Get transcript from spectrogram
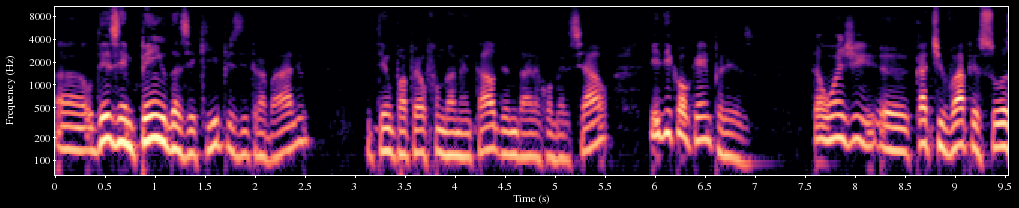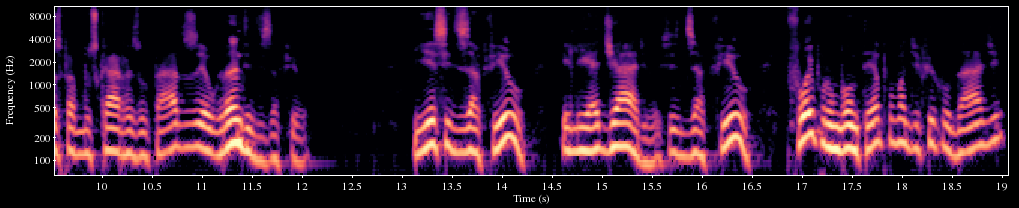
uh, o desempenho das equipes de trabalho, que tem um papel fundamental dentro da área comercial, e de qualquer empresa. Então, hoje, uh, cativar pessoas para buscar resultados é o grande desafio. E esse desafio, ele é diário. Esse desafio foi, por um bom tempo, uma dificuldade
